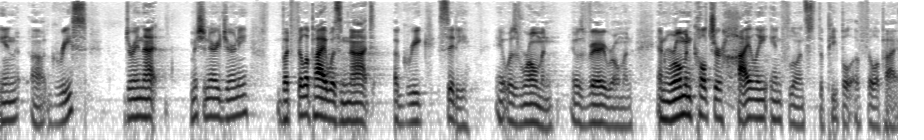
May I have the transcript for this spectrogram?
in uh, Greece during that missionary journey. But Philippi was not a Greek city, it was Roman. It was very Roman and Roman culture highly influenced the people of Philippi.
